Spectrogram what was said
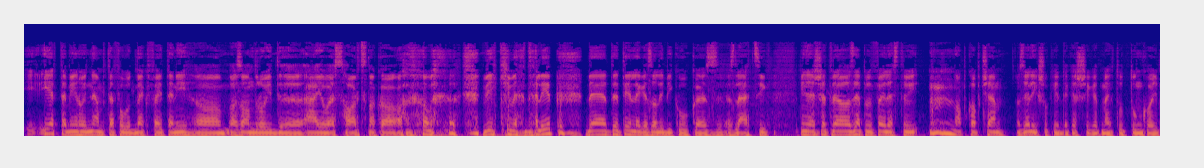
értem én, hogy nem te fogod megfejteni az Android iOS harcnak a, a végkimenetelét, de, de tényleg ez a libikóka, ez, ez látszik. Mindenesetre az Apple fejlesztői nap kapcsán az elég sok érdekességet megtudtunk, hogy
